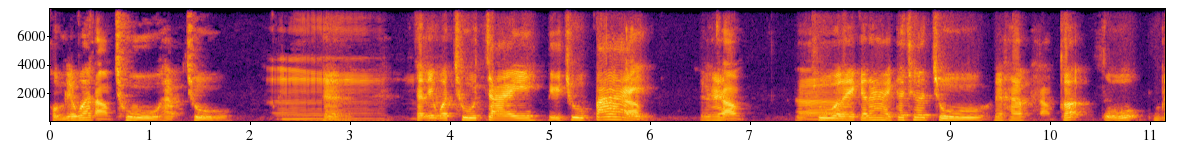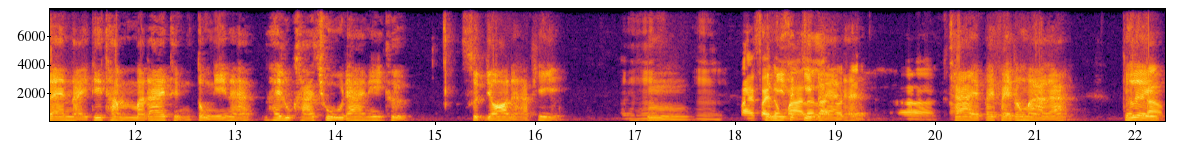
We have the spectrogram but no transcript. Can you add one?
ผมเรียกว่าครับชูครับ ชูอืมเออจะเรียกว่าชูใจหรือชูป้ายครับนะฮะครับชูอะไรก็ได้ก็เชิดชูนะครับครับ ก็โอ้แบรนด์ไหนที่ทำมาได้ถึงตรงนี้นะฮะให้ลูกค้าชูได้นี่คือสุดยอดนะครับพี่ อืมอืมอืมป้ายไฟต้องมาแล้วล่ะจะมีสักกี่แบรนด์ตอนนี้ฮะอ่าครับใช่ป้ายไฟต้องมาแล้ว ก็เลยครับ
